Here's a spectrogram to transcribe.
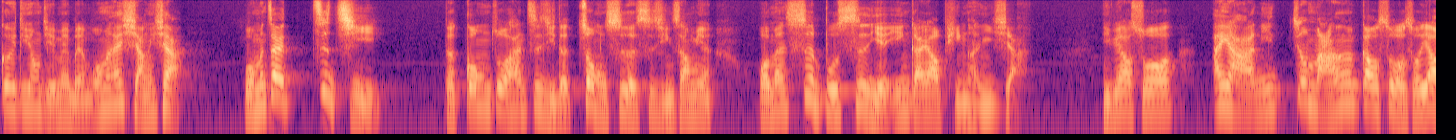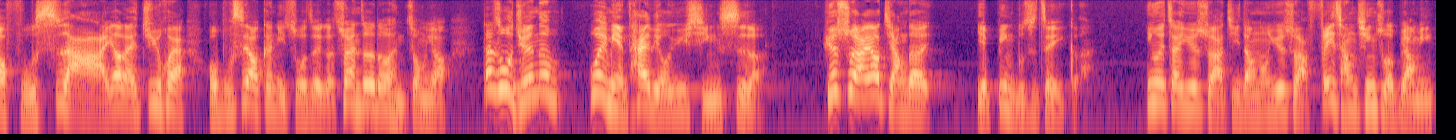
各位弟兄姐妹们，我们来想一下。我们在自己的工作和自己的重视的事情上面，我们是不是也应该要平衡一下？你不要说，哎呀，你就马上告诉我说要服侍啊，要来聚会。我不是要跟你说这个，虽然这个都很重要，但是我觉得那未免太流于形式了。约书亚要讲的也并不是这一个，因为在约书亚记当中，约书亚非常清楚的表明，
